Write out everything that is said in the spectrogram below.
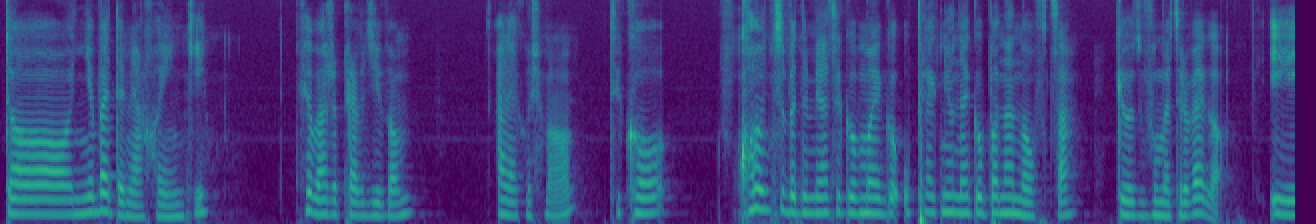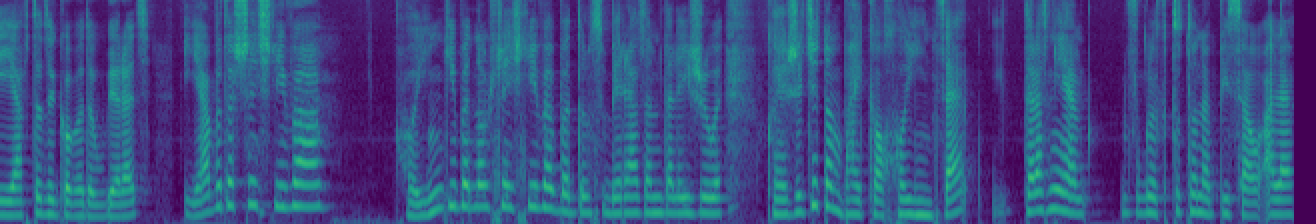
to nie będę miała choinki. Chyba, że prawdziwą, ale jakoś małą. Tylko w końcu będę miała tego mojego upragnionego bananowca, takiego dwumetrowego i ja wtedy go będę ubierać. I ja będę szczęśliwa, choinki będą szczęśliwe, będą sobie razem dalej żyły. Kojarzycie tą bajkę o choince? Teraz nie wiem w ogóle kto to napisał, ale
